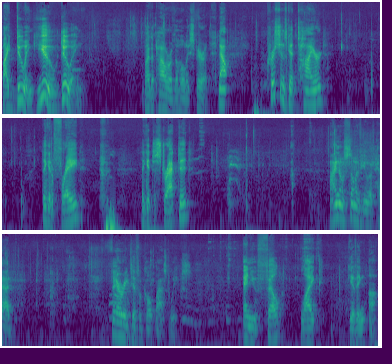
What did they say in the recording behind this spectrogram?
By doing, you doing by the power of the Holy Spirit. Now, Christians get tired, they get afraid, they get distracted. I know some of you have had very difficult last weeks, and you felt like giving up.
